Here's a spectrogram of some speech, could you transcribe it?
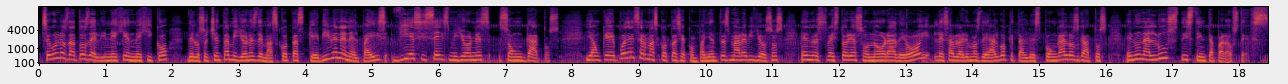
Según los datos del INEGI en México, de los 80 millones de mascotas que viven en el país, 16 millones son gatos. Y aunque pueden ser mascotas y acompañantes maravillosos, en nuestra historia sonora de hoy les hablaremos de algo que tal vez ponga a los gatos en una luz distinta para ustedes.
